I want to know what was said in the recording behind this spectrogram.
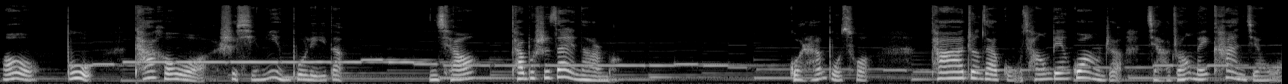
哦，不，他和我是形影不离的。你瞧，他不是在那儿吗？果然不错，他正在谷仓边逛着，假装没看见我。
